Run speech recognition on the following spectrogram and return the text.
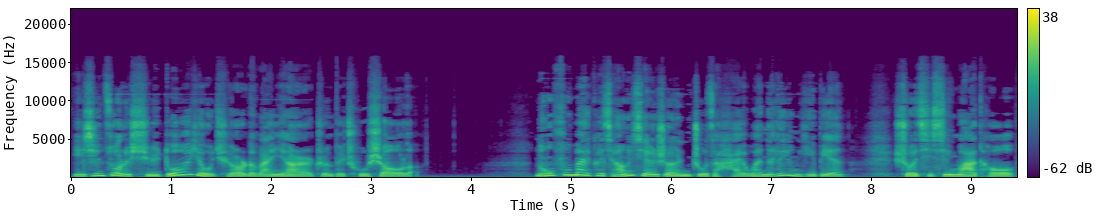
已经做了许多有趣儿的玩意儿，准备出售了。农夫麦克强先生住在海湾的另一边。说起新码头，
